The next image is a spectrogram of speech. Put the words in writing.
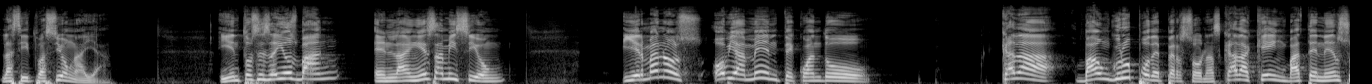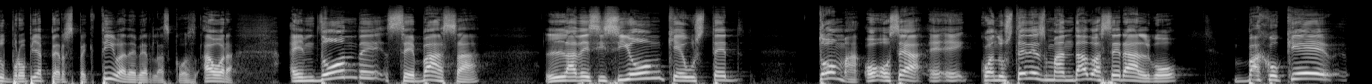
la situación allá. Y entonces ellos van en, la, en esa misión. Y hermanos, obviamente cuando cada va un grupo de personas, cada quien va a tener su propia perspectiva de ver las cosas. Ahora, ¿en dónde se basa la decisión que usted toma? O, sea, eh, eh, cuando usted es mandado a hacer algo, bajo qué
